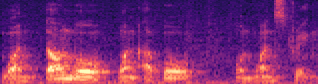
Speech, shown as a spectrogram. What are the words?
one down bow, one up bow on one string.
